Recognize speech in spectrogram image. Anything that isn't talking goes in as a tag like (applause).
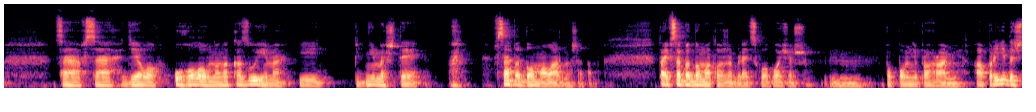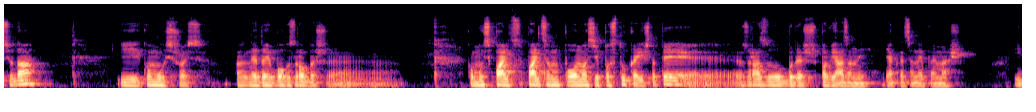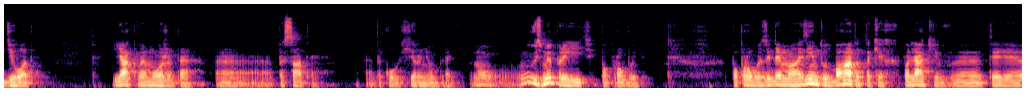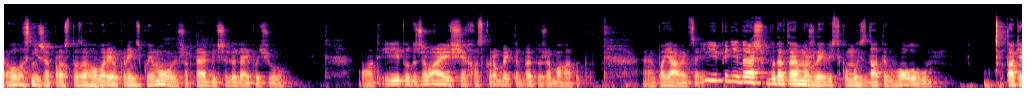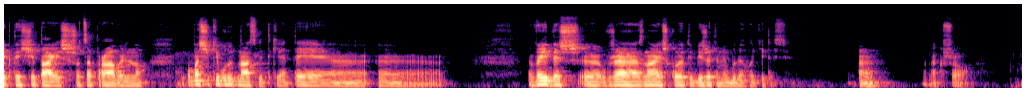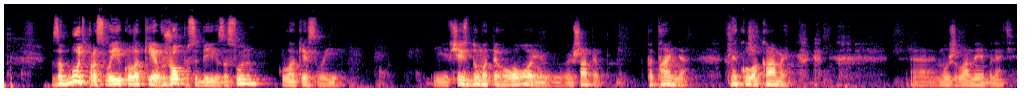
це все діло уголовно наказуєме і піднімеш ти в себе вдома, ладно ще там. Та й в себе вдома теж, блядь, схлопочеш по повній програмі. А приїдеш сюди і комусь щось, е, не дай Бог, зробиш. е, Комусь пальц, пальцем по носі постукаєш, то ти е, зразу будеш пов'язаний, як ти це не поймеш. Ідіот. Як ви можете писати таку херню, блядь? Ну, ну, візьми, приїдь, попробуй. Попробуй, зайди в магазин, тут багато таких поляків. е, Ти голосніше просто заговори українською мовою, щоб тебе більше людей почуло. От, і тут желаючих оскорбити тебе дуже багато е, появиться. І підійдеш, буде в тебе можливість комусь здати в голову, так як ти вважаєш, що це правильно. І побачиш, які будуть наслідки. Ти е, е, вийдеш, е, вже знаєш, коли тобі жити не буде хотітись. Так що. Забудь про свої кулаки, в жопу собі їх засунь, кулаки свої. І вчись думати головою, вирішати питання не кулаками. (laughs) Е, Мужлани, блядь.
